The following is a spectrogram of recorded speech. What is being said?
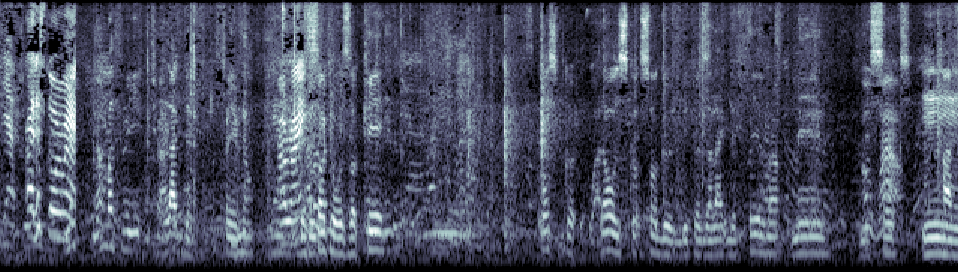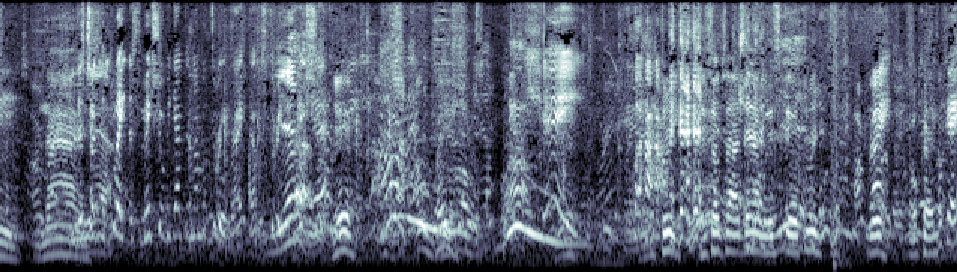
Yeah. All right, let's go around. Number three, I like the flavor. All right. The salt was okay. It was good. That was go- so good because I like the flavor, man. The Oh, wow. salt, Mm, perfect. Let's nice. check the plate. Let's make sure we got the number three, right? That was three. Yeah. Yeah. Oh, Okay. Wow. Three. It's upside down, but it's still three. All right. Okay. Okay.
